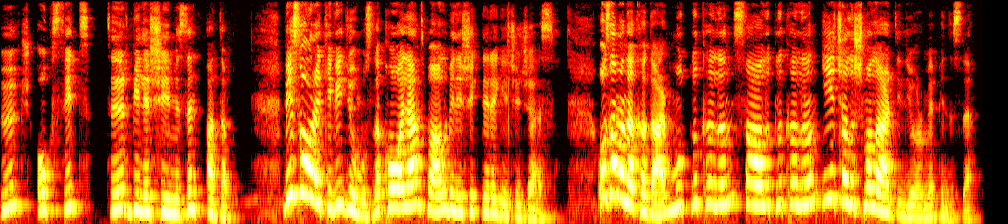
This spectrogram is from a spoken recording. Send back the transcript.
3 oksittir bileşiğimizin adı. Bir sonraki videomuzda kovalent bağlı bileşiklere geçeceğiz. O zamana kadar mutlu kalın, sağlıklı kalın, iyi çalışmalar diliyorum hepinize.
